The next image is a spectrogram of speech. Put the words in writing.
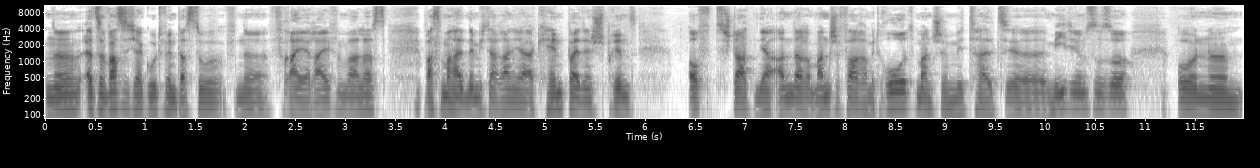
ne, also was ich ja gut finde, dass du eine freie Reifenwahl hast. Was man halt nämlich daran ja erkennt bei den Sprints, oft starten ja andere, manche Fahrer mit Rot, manche mit halt äh, Mediums und so. Und ähm,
